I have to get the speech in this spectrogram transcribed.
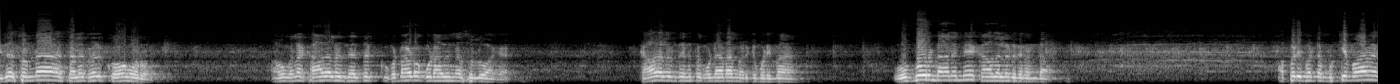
இத சொன்னா சில பேர் கோபம் வரும். அவங்க எல்லாம் காதலர் தினத்தை கொண்டாடக்கூடாதுன்னு சொல்லுவாங்க. காதலர் தினத்தை கொண்டாடாம இருக்க முடியுமா? ஒவ்வொரு நாளுமே காதலர் தினம் தான் அப்படிப்பட்ட முக்கியமான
